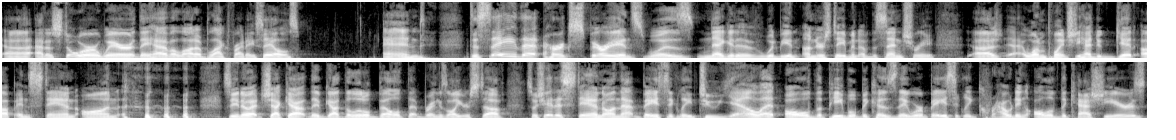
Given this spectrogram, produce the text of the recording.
uh, at a store where they have a lot of Black Friday sales. And to say that her experience was negative would be an understatement of the century. Uh, at one point, she had to get up and stand on. so, you know, at checkout, they've got the little belt that brings all your stuff. So she had to stand on that basically to yell at all the people because they were basically crowding all of the cashiers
